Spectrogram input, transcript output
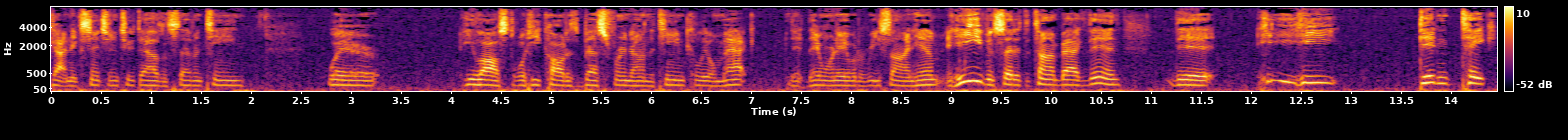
got an extension in 2017, where he lost what he called his best friend on the team, Khalil Mack. That they weren't able to re-sign him, and he even said at the time back then that he he didn't take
